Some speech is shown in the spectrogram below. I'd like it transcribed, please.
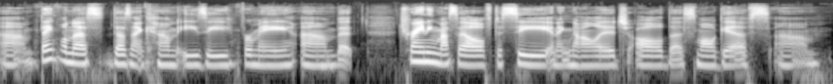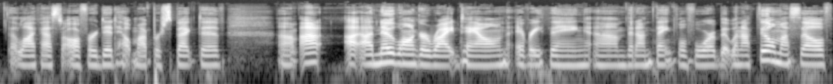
Um, thankfulness doesn't come easy for me, um, but training myself to see and acknowledge all the small gifts um, that life has to offer did help my perspective. Um, I, I, I no longer write down everything um, that I'm thankful for, but when I feel myself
